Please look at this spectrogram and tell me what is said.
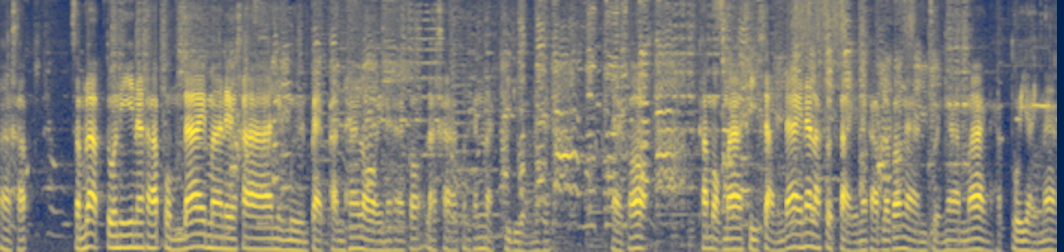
อ่าครับสำหรับตัวนี้นะครับผมได้มาในราคา 18,500นะฮะก็ราคาค่อนข้างหนักทีเดียวนะฮะแต่ก็ทำออกมาสีสันได้น่ารักสดใสนะครับ แล้วก็งานสวยงามมากนะครับ ตัวใหญ่มาก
